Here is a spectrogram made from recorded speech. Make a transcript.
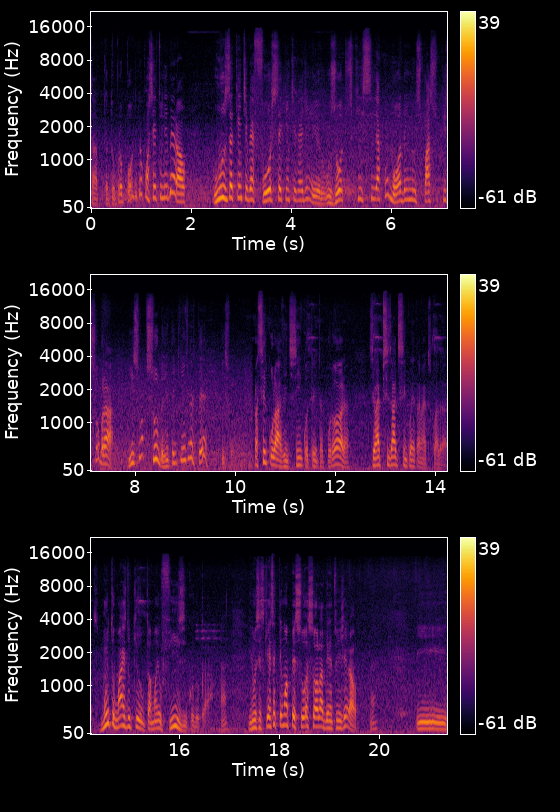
tá, que eu estou propondo, que é o conceito liberal. Usa quem tiver força e quem tiver dinheiro. Os outros que se acomodem no espaço que sobrar. Isso é um absurdo, a gente tem que inverter isso. Para circular 25 ou 30 por hora, você vai precisar de 50 metros quadrados. Muito mais do que o tamanho físico do carro. Né? E não se esqueça que tem uma pessoa só lá dentro em geral. Né? E,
